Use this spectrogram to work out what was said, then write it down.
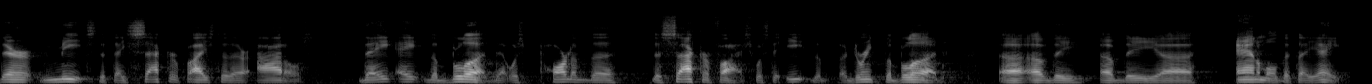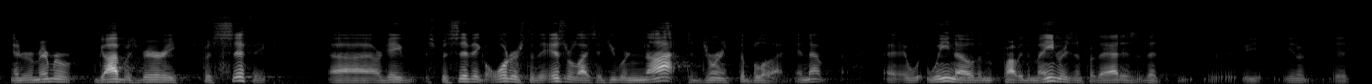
their meats that they sacrificed to their idols, they ate the blood that was part of the, the sacrifice, was to eat the, uh, drink the blood uh, of the, of the uh, animal that they ate. And remember, God was very specific uh, or gave specific orders to the Israelites that you were not to drink the blood. And that uh, we know the, probably the main reason for that is that you know it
